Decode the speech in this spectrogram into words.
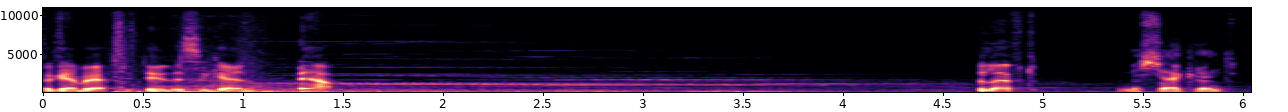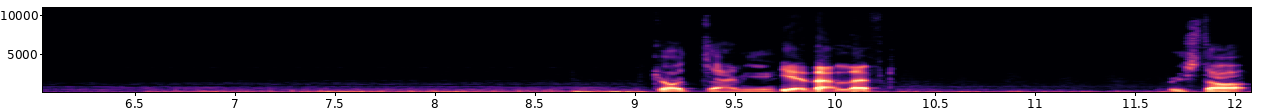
Again, we have to do this again. Yeah. Left. In a second. God damn you. Yeah, that left. Restart.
